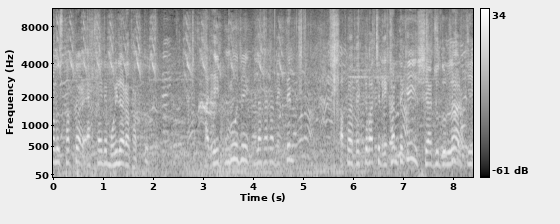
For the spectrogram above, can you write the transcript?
মানুষ থাকতো আর এক সাইডে মহিলারা থাকতো। আর এই পুরো যে এলাকাটা দেখতেন আপনারা দেখতে পাচ্ছেন, এখান থেকেই সিরাজউদ্দৌলা আর কি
